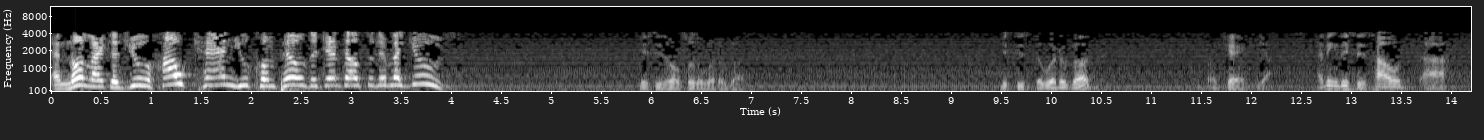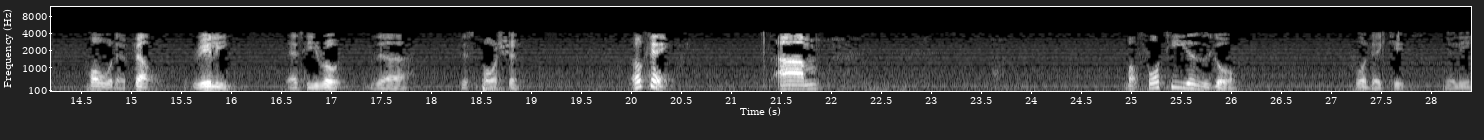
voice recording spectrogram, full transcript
and not like a Jew, how can you compel the Gentiles to live like Jews? This is also the Word of God. This is the Word of God? Okay, yeah. I think this is how uh, Paul would have felt, really, as he wrote the, this portion. Okay. Um, about 40 years ago, four decades, nearly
